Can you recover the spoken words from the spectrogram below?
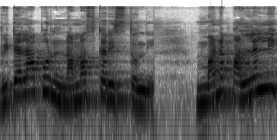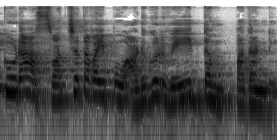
విఠలాపూర్ నమస్కరిస్తుంది. మన పల్లెల్ని కూడా స్వచ్ఛత వైపు అడుగులు వేయిద్దాం పదండి.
